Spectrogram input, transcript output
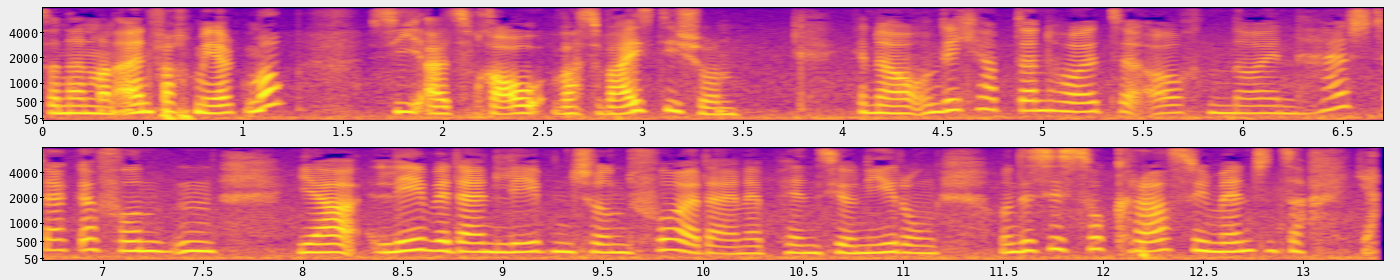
sondern man einfach merkt, oh, sie als Frau, was weiß die schon? Genau, und ich habe dann heute auch einen neuen Hashtag erfunden. Ja, lebe dein Leben schon vor deiner Pensionierung. Und es ist so krass, wie Menschen sagen, ja,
